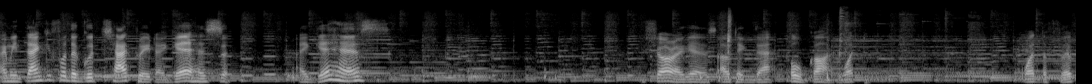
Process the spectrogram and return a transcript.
I mean, thank you for the good chat rate, I guess. I guess. Sure, I guess. I'll take that. Oh god, what? What the flip?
